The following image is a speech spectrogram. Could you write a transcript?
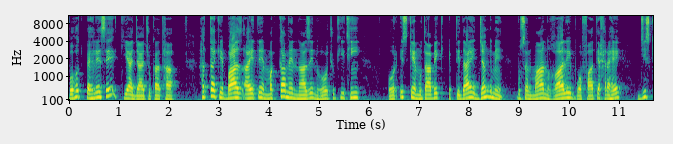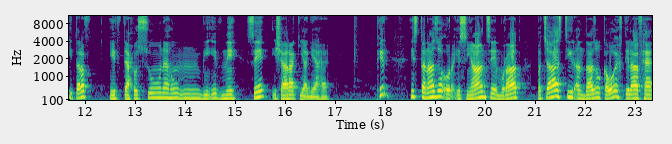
بہت پہلے سے کیا جا چکا تھا۔ حتیٰ کہ بعض آیتیں مکہ میں نازل ہو چکی تھیں اور اس کے مطابق ابتدائی جنگ میں مسلمان غالب و فاتح رہے، جس کی طرف افتحسونہم بِإِذْنِ سے اشارہ کیا گیا ہے۔ پھر اس تنازع اور اسیان سے مراد پچاس تیر اندازوں کا وہ اختلاف ہے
